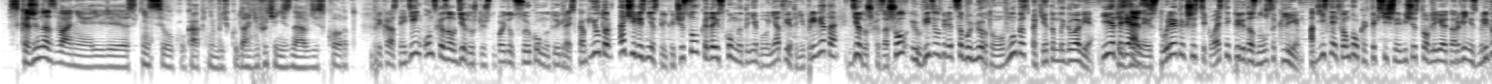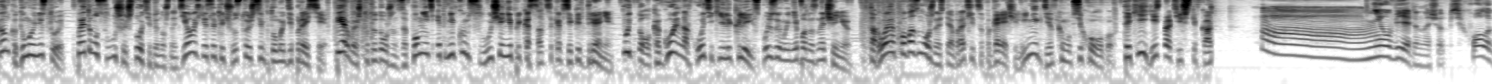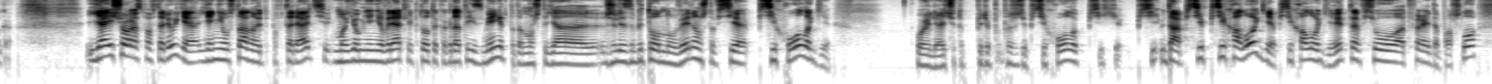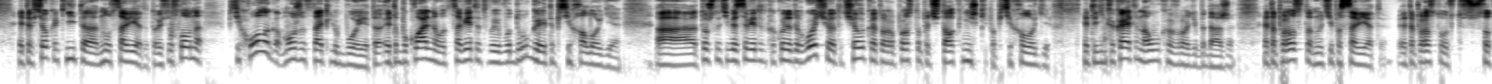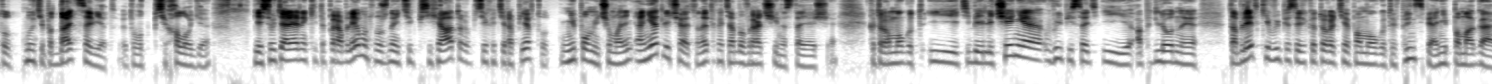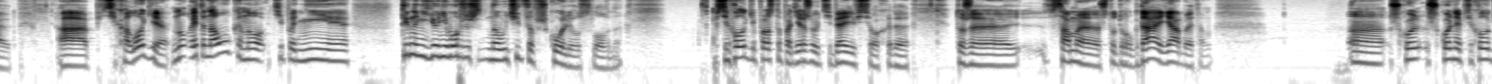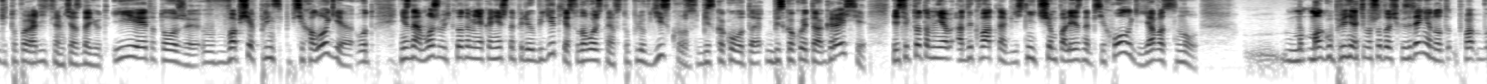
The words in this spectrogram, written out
Скажи название или скинь ссылку как-нибудь куда-нибудь, я не знаю, в Дискорд. Прекрасный день, он сказал дедушке, что пойдет в свою комнату играть в компьютер, а через несколько часов, когда из комнаты не было ни ответа, ни привета, дедушка зашел и увидел перед собой мертвого внука с пакетом на голове. И это Пиздец. реальная история, как шестиклассник передознулся клеем. Объяснять вам то, как токсичные вещества влияют на организм ребенка, думаю, не стоит. Поэтому слушай, что тебе нужно делать, если ты чувствуешь симптомы депрессии. Первое, что ты должен запомнить, это ни в коем случае не прикасаться ко всякой дряни. Будь то алкоголь, наркотики или клей, используемый не по назначению. Второе, по возможности обратиться по горячей линии к детскому психологу. Такие есть практически в каждом Не уверен насчет психолога. Я еще раз повторю, я, я не устану это повторять. Мое мнение вряд ли кто-то когда-то изменит, потому что я железобетонно уверен, что все психологи. Ой, или я что-то перепутал. Подожди, психолог, психи... пси- Да, пси- психология, психология, это все от Фрейда пошло. Это все какие-то, ну, советы. То есть, условно, психологом может стать любой. Это, это буквально вот советы твоего друга, это психология. А, то, что тебе советует какой-то другой человек, это человек, который просто почитал книжки по психологии. Это не какая-то наука вроде бы даже. Это просто, ну, типа, советы. Это просто вот что тут, ну, типа, дать совет. Это вот психология. Если у тебя реально какие-то проблемы, то нужно идти к психиатру, психотерапевту. Не помню, чем они, они отличаются, но это хотя бы врачи настоящие, которые могут и тебе лечение выписать, и определенные таблетки выписать, которые тебе помогут. И, в принципе, они помогают. А психология, ну, это наука, но, типа, не... Ты на нее не можешь научиться в школе, условно. Психологи просто поддерживают тебя и все. Это тоже самое, что друг. Да, я об этом. Э, школь- школьные психологи тупо родителям тебя сдают. И это тоже. Вообще, в принципе, психология, вот, не знаю, может быть, кто-то меня, конечно, переубедит, я с удовольствием вступлю в дискурс без какого-то, без какой-то агрессии. Если кто-то мне адекватно объяснит, чем полезны психологи, я вас, ну, могу принять вашу точку зрения, но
